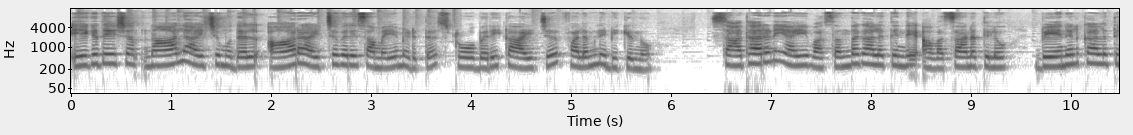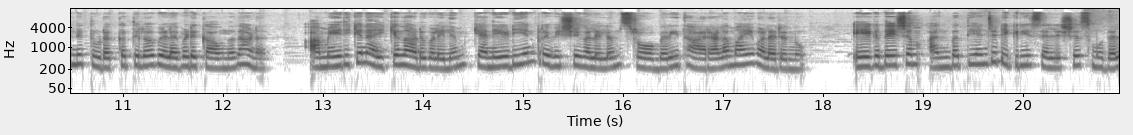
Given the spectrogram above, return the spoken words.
ഏകദേശം നാലാഴ്ച മുതൽ ആറാഴ്ച വരെ സമയമെടുത്ത് സ്ട്രോബെറി കായ്ച്ച് ഫലം ലഭിക്കുന്നു. സാധാരണയായി വസന്തകാലത്തിന്റെ അവസാനത്തിലോ വേനൽക്കാലത്തിന്റെ തുടക്കത്തിലോ വിളവെടുക്കാവുന്നതാണ്. അമേരിക്കൻ ഐക്യനാടുകളിലും കനേഡിയൻ പ്രവിശ്യകളിലും സ്ട്രോബെറി ധാരാളമായി വളരുന്നു. ഏകദേശം അൻപത്തിയഞ്ച് ഡിഗ്രി സെൽഷ്യസ് മുതൽ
